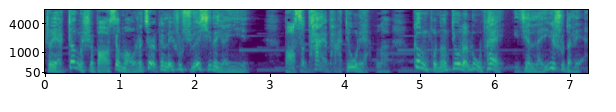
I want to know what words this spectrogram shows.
这也正是宝四卯着劲儿跟雷叔学习的原因。宝四太怕丢脸了，更不能丢了陆佩以及雷叔的脸。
